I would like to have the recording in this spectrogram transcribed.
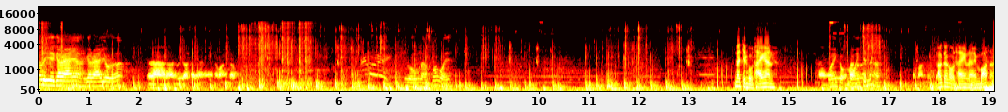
Nó đi gara nha gara vô nữa là đó bây giờ thấy là nó bắn đâu. Rồi hôm nào spot rồi? Nó trên cầu thang anh. Còn anh còn còn chính hả? Đó cái cầu thang là em boss rồi.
